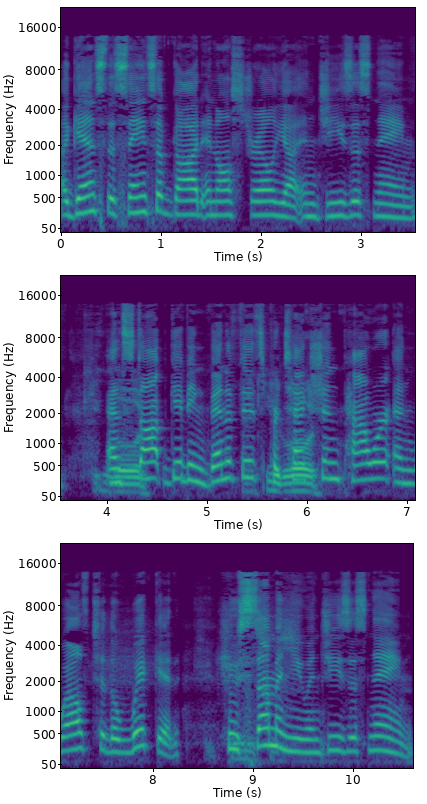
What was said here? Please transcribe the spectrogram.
against the saints of God in Australia in Jesus' name you, and Lord. stop giving benefits, you, Lord. protection, power, and wealth to the wicked who summon you in Jesus' name.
